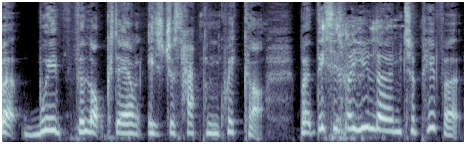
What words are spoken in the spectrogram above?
But with the lockdown, it's just happened quicker. But this is where you learn to pivot.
